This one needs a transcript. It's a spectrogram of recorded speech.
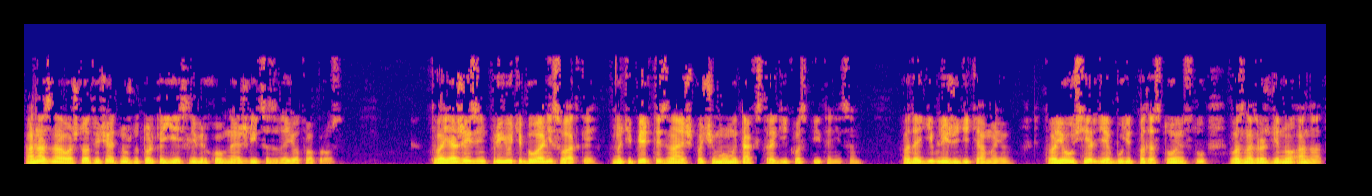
Она знала, что отвечать нужно только если верховная жрица задает вопрос. Твоя жизнь в приюте была не сладкой, но теперь ты знаешь, почему мы так строги к воспитанницам. Подойди ближе, дитя мое. Твое усердие будет по достоинству вознаграждено Анат.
